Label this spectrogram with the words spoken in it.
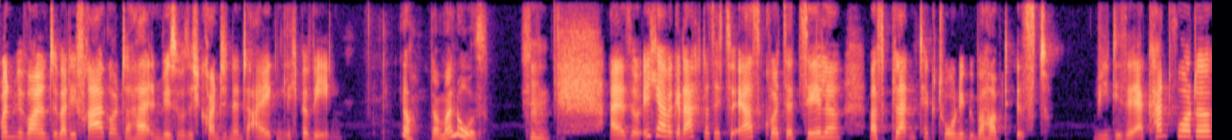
Und wir wollen uns über die Frage unterhalten, wieso sich Kontinente eigentlich bewegen. Ja, dann mal los. Hm. Also, ich habe gedacht, dass ich zuerst kurz erzähle, was Plattentektonik überhaupt ist, wie diese erkannt wurde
